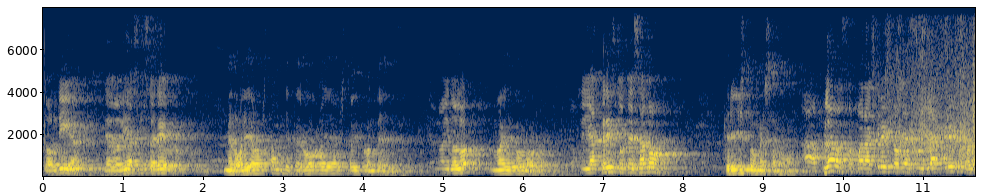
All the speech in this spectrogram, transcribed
Dolía. Le dolía su cerebro. Me dolía bastante, pero ahora ya estoy contento. ¿Ya no hay dolor? No hay dolor. Entonces ya Cristo te sanó. Cristo me sanó. Aplauso para Cristo Jesús, ya Cristo le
